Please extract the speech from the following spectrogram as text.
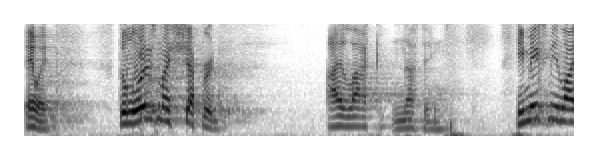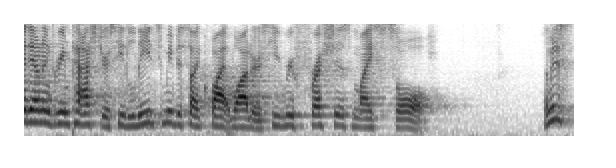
Anyway, the Lord is my shepherd. I lack nothing. He makes me lie down in green pastures. He leads me beside quiet waters. He refreshes my soul. Let me just,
